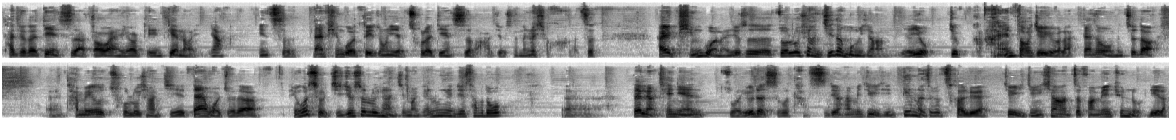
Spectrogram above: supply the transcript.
他觉得电视啊早晚要跟电脑一样，因此，但苹果最终也出了电视了啊，就是那个小盒子。还有苹果呢，就是做录像机的梦想也有，就很早就有了。但是我们知道，呃，它没有出录像机，但是我觉得苹果手机就是录像机嘛，跟录像机差不多。呃，在两千年左右的时候，它实际上他们就已经定了这个策略，就已经向这方面去努力了。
